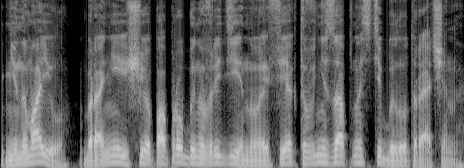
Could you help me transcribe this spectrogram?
Не на мою. Броне еще попробуй навреди, но эффект внезапности был утрачен.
